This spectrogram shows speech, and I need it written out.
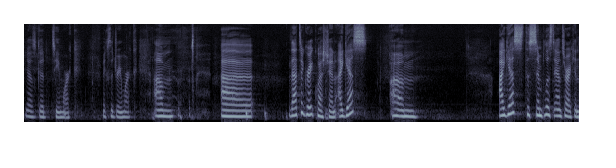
Yeah, it's good teamwork. Makes the dream work. Um, uh, that's a great question. I guess. Um, I guess the simplest answer I can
